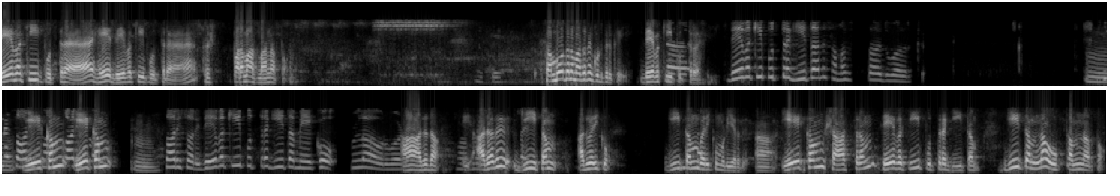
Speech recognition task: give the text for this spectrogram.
దేవకీ పుత్ర హే దేవకీ పుత్ర కృష్ణ పరమాత్మ అని అర్థం தேவகி புத்திர. தேவகி புத்திர கீதான்னு சமஸ்த இதுவா இருக்கு. ம், இல்ல, sorry, ஏகம். ஏகம். சாரி சாரி தேவகி புத்திர கீதமேகோ ஃபுல்லா ஒரு ஆ அதுதான். அதாவது கீதம் அது வரைக்கும். கீதம் வரைக்கும் முடியறது. ஏகம் சாஸ்திரம் தேவகி புத்திர கீதம். கீதம்னா உக்தம்னு அர்த்தம்.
